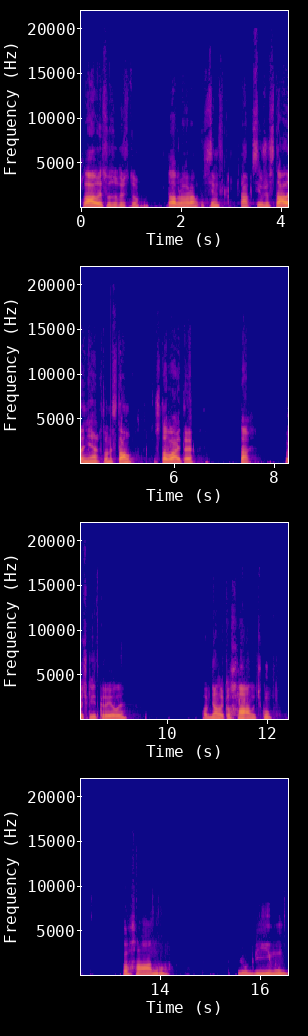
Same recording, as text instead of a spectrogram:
Слава Ісусу Христу! Доброго ранку всім. Так, всі вже встали, ні? Хто не встав? Вставайте. Так, очки відкрили. Обняли коханочку. Кохану. Любіму.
